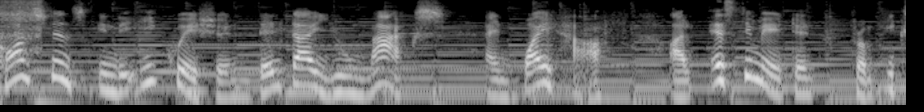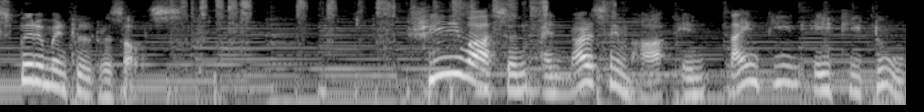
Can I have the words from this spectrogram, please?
constants in the equation delta U max and y half are estimated from experimental results. Sreenivasan and Narasimha in 1982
